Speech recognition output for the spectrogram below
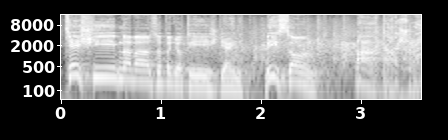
Teším na vás opäť o týždeň. Vysont, Pátašra.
